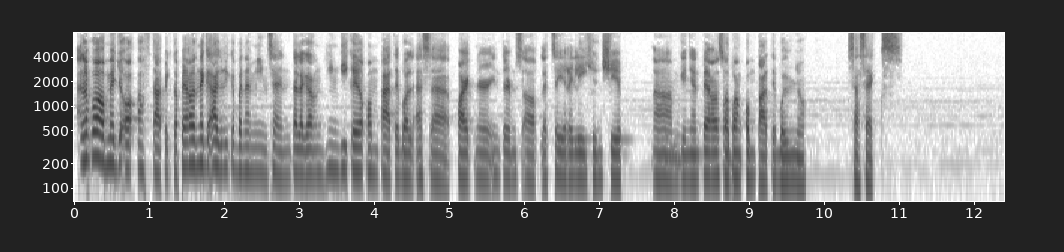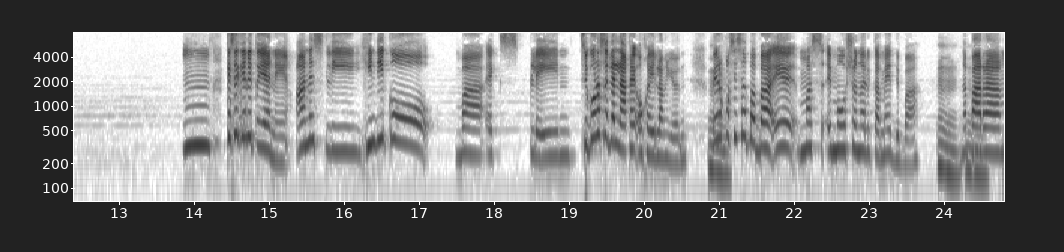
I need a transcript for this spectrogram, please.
alam ko medyo off topic to, pero nag-agree ka ba na minsan talagang hindi kayo compatible as a partner in terms of, let's say, relationship, um, ganyan, pero sobrang compatible nyo sa sex? Mm, kasi ganito yan eh. Honestly, hindi ko ma-explain. Siguro sa lalaki, okay lang yun. Pero Mm. kasi sa babae, mas emotional kami, di ba? Mm, Na mm, parang,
